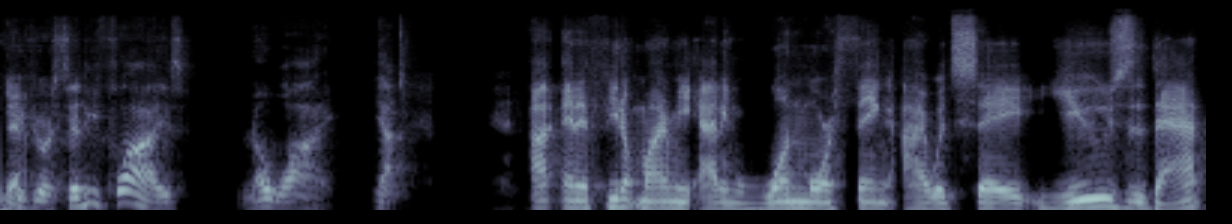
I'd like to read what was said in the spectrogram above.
Yeah. if your city flies know why I, and if you don't mind me adding one more thing, I would say use that,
